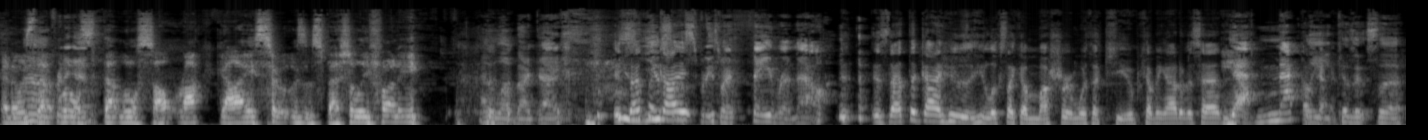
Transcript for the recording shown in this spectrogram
And it was Yeah, that little good. that little salt rock guy, so it was especially funny. I love that guy. Is he's that the useless, but he's my favorite now. Is that the guy who he looks like a mushroom with a cube coming out of his head? yeah, Nacli, Okay. because it's the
